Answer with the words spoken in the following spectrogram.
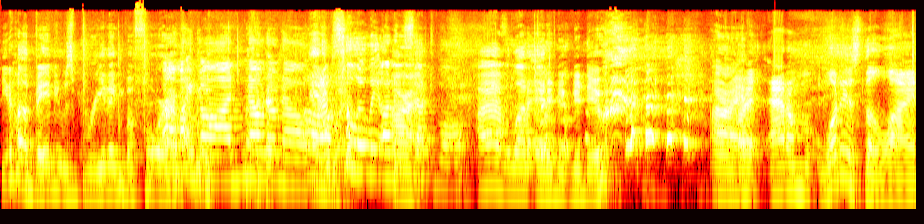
you know how the baby was breathing before? Oh my god, no, no, no. Oh anyway. Absolutely right. unacceptable. I have a lot of editing to do. All right. All right, Adam, what is the line?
